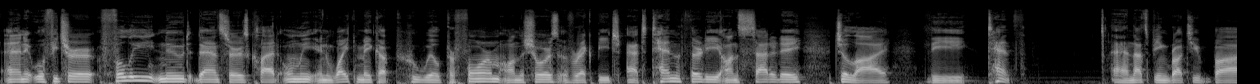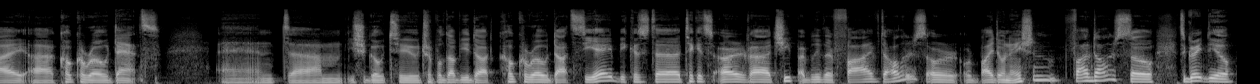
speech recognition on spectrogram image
And it will feature fully nude dancers clad only in white makeup who will perform on the shores of Wreck Beach at 10.30 on Saturday, July the 10th and that's being brought to you by uh, Kokoro Dance. And um, you should go to www.kokoro.ca because the tickets are uh, cheap. I believe they're five dollars, or or by donation five dollars. So it's a great deal,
